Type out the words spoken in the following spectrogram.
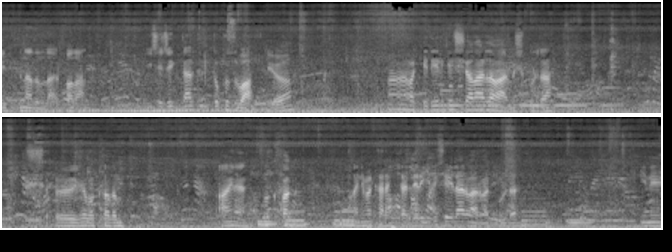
etli noodle'lar falan. İçecekler 49 baht diyor. Ha, bak hediyelik eşyalar da varmış burada. Şöyle bakalım. Aynen. Bak bak. Anime karakterleri gibi şeyler var bak burada. Yine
